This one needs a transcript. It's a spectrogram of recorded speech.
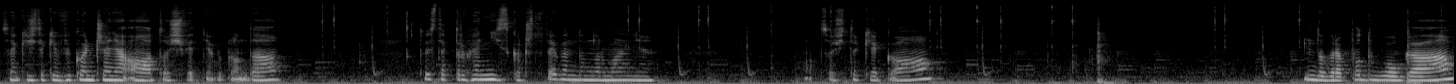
Są jakieś takie wykończenia. O, to świetnie wygląda. To jest tak trochę nisko. Czy tutaj będą normalnie. O, coś takiego. Dobra, podłoga.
